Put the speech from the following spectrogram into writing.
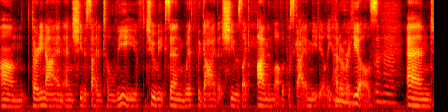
um, 39, and she decided to leave two weeks in with the guy that she was like, I'm in love with this guy immediately, head over heels. And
